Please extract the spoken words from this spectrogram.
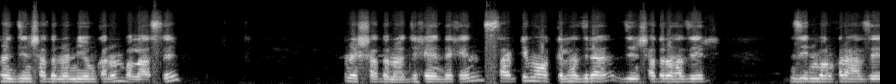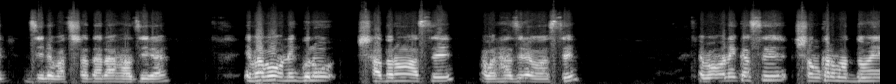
অনেক জিন সাধনার নিয়ম কানুন বলা আছে। অনেক সাধনা যেখানে দেখেন চারটি মক্কেল হাজিরা, জিন সাধনা হাজির, জিন বরকরা হাজির, জিনে বাদশাহ দ্বারা হাজিরা। এভাবে অনেকগুলো সাধনা আছে। আবার হাজিরাও আছে এবং অনেক আছে সংখ্যার মাধ্যমে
